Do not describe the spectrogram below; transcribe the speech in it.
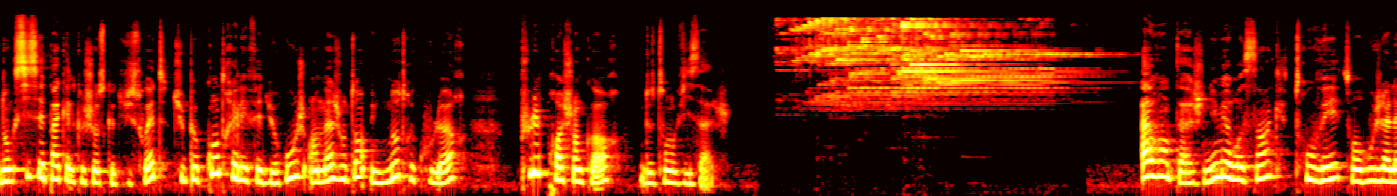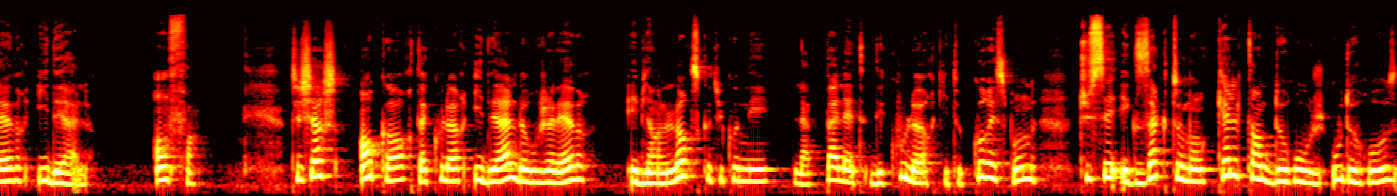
Donc si c'est pas quelque chose que tu souhaites, tu peux contrer l'effet du rouge en ajoutant une autre couleur plus proche encore de ton visage. Avantage numéro 5, trouver ton rouge à lèvres idéal. Enfin, tu cherches encore ta couleur idéale de rouge à lèvres Eh bien, lorsque tu connais la palette des couleurs qui te correspondent, tu sais exactement quelle teinte de rouge ou de rose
